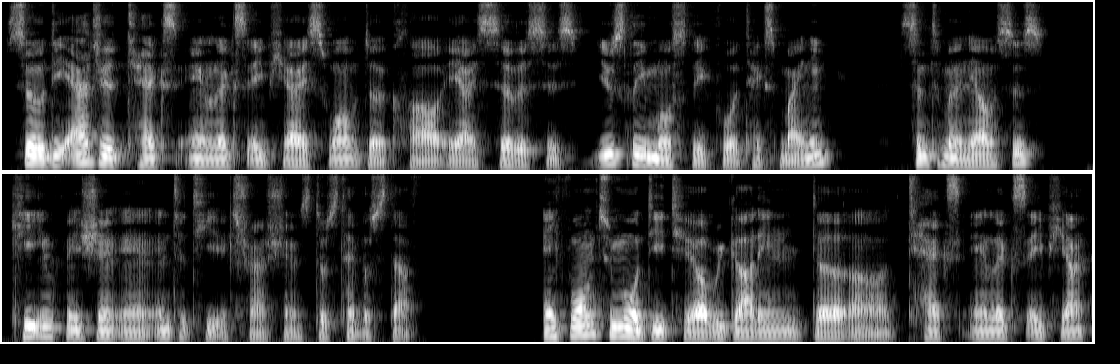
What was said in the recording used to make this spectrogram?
So the Azure Text Analytics API is one of the cloud AI services, usually mostly for text mining, sentiment analysis, key information and entity extractions, those type of stuff. And if you want to more detail regarding the uh, Text Analytics API,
